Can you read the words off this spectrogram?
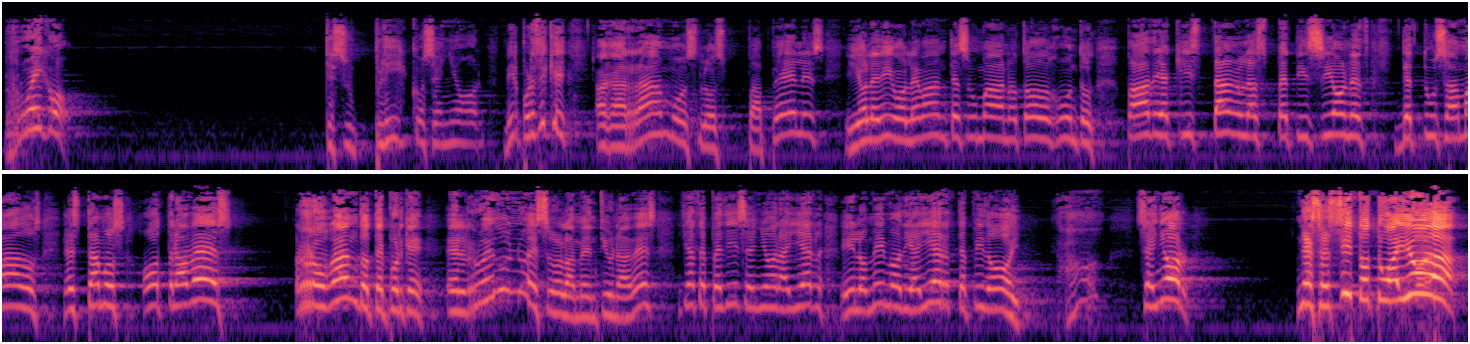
ruego, te suplico, Señor. Mira, por eso es que agarramos los papeles y yo le digo, levante su mano todos juntos. Padre, aquí están las peticiones de tus amados. Estamos otra vez rogándote porque el ruego no es solamente una vez. Ya te pedí, Señor, ayer y lo mismo de ayer te pido hoy. Señor, necesito tu ayuda.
